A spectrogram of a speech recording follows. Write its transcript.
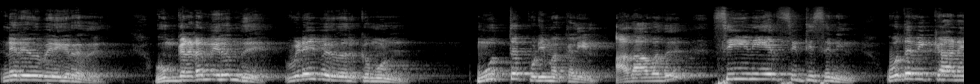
நிறைவு பெறுகிறது. உங்களிடமிருந்து விடைபெறுவதற்கு முன் மூத்த குடிமக்களின் அதாவது சீனியர் சிட்டிசனின் உதவிக்கான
